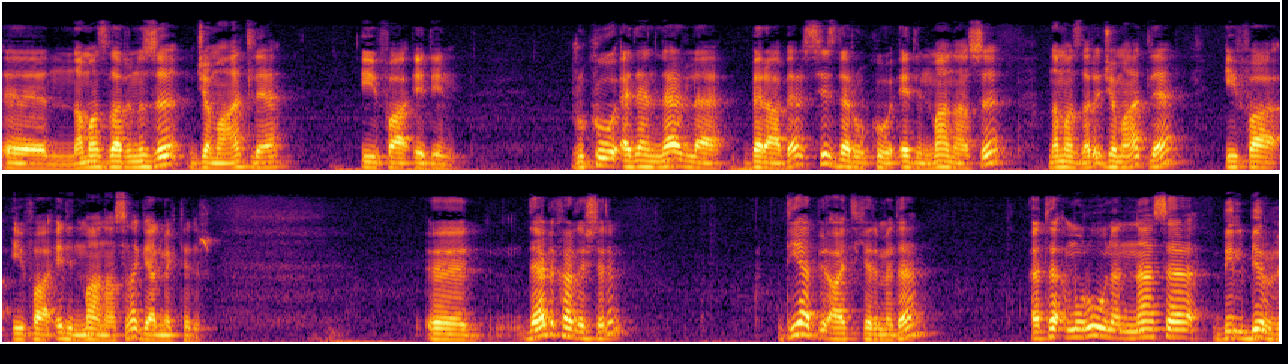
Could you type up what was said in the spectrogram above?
e, namazlarınızı cemaatle ifa edin. Ruku edenlerle beraber siz de ruku edin manası namazları cemaatle ifa, ifa edin manasına gelmektedir. Ee, değerli kardeşlerim, diğer bir ayet-i kerimede اَتَأْمُرُونَ النَّاسَ بِالْبِرِّ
